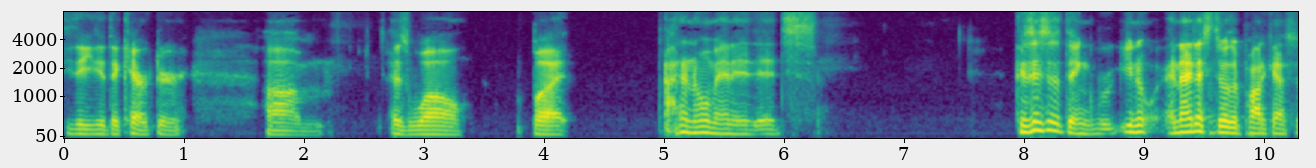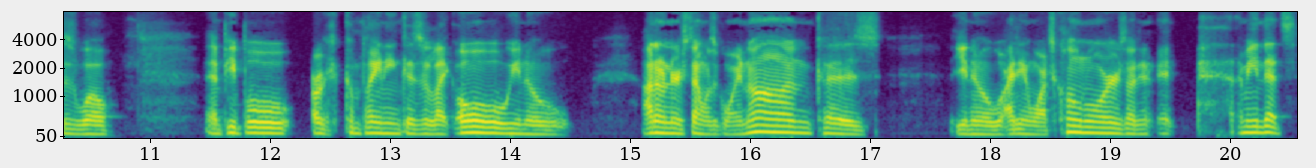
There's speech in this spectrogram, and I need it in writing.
the the character um as well but i don't know man it, it's because this is the thing you know and i listen to other podcasts as well and people are complaining because they're like oh you know i don't understand what's going on because you know i didn't watch clone wars i didn't it, i mean that's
